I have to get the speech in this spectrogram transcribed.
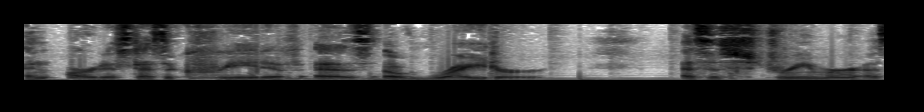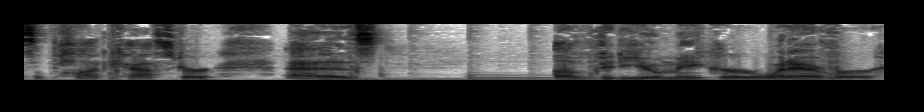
an artist, as a creative, as a writer, as a streamer, as a podcaster, as a video maker, whatever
